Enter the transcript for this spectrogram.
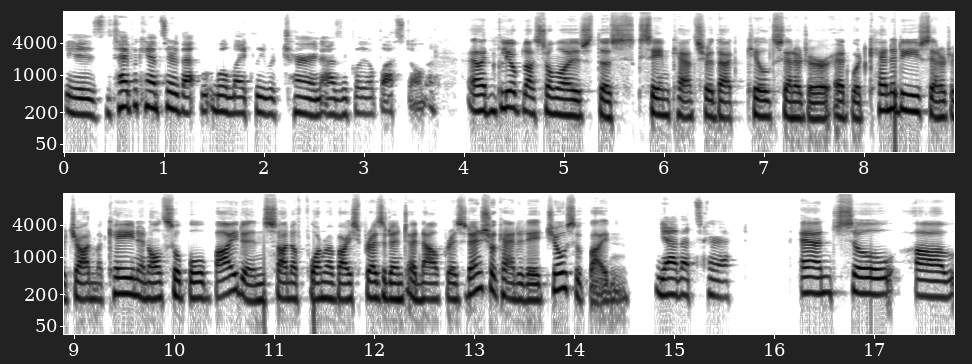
is the type of cancer that will likely return as a glioblastoma. And glioblastoma is the same cancer that killed Senator Edward Kennedy, Senator John McCain, and also Beau Biden, son of former vice president and now presidential candidate Joseph Biden. Yeah, that's correct. And so, uh,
